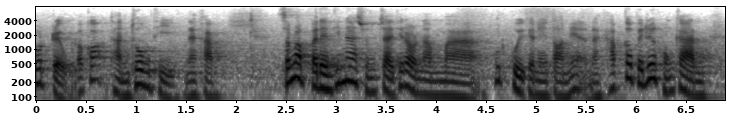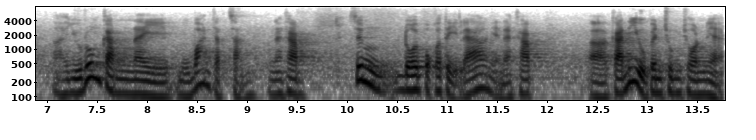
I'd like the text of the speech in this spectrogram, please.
รวดเร็ว แล้วก็ทันท่วงทีนะครับสำหรับประเด็นที่น่าสนใจที่เรานำมาพูดคุยกันในตอนนี้นะครับก็เป็นเรื่องของการอยู่ร่วมกันในหมู่บ้านจัดสรรนะครับ ซึ่งโดยปกติแล้วเนี่ยนะครับการที่อยู่เป็นชุมชนเนี่ย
